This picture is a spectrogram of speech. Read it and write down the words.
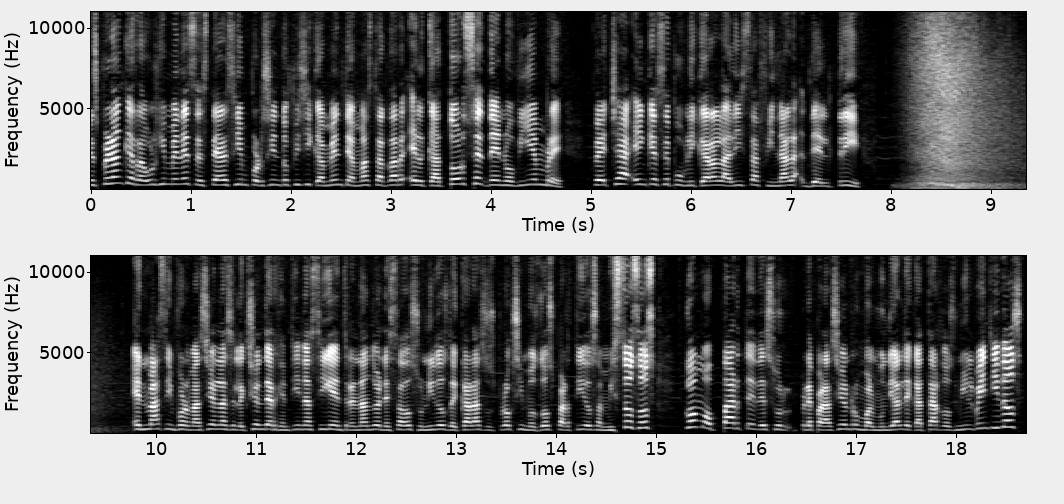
esperan que Raúl Jiménez esté al 100% físicamente a más tardar el 14 de noviembre, fecha en que se publicará la lista final del Tri. En más información, la selección de Argentina sigue entrenando en Estados Unidos de cara a sus próximos dos partidos amistosos como parte de su preparación rumbo al Mundial de Qatar 2022,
